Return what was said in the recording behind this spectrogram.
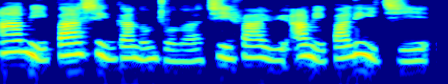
阿米巴性肝脓肿呢，继发于阿米巴痢疾。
